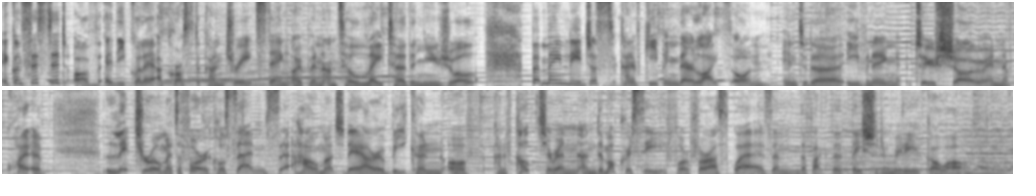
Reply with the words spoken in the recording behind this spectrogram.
It consisted of edicole across the country staying open until later than usual, but mainly just kind of keeping their lights on into the the evening to show in quite a literal, metaphorical sense how much they are a beacon of kind of culture and, and democracy for, for our squares and the fact that they shouldn't really go off.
